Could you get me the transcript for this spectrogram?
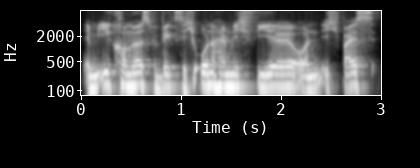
Im E-Commerce bewegt sich unheimlich viel und ich weiß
